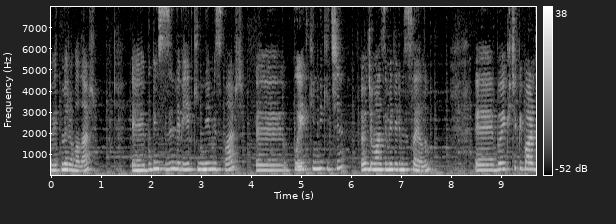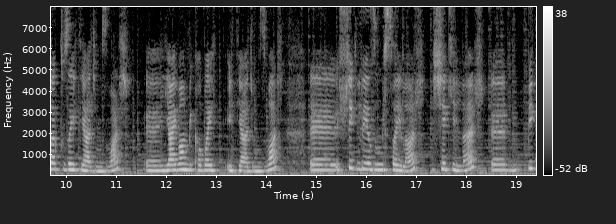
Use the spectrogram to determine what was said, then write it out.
Evet merhabalar. Ee, bugün sizinle bir etkinliğimiz var. Ee, bu etkinlik için önce malzemelerimizi sayalım. Ee, böyle küçük bir bardak tuza ihtiyacımız var. Yayvan bir kaba ihtiyacımız var. Şu şekilde yazılmış sayılar, şekiller, e, bir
